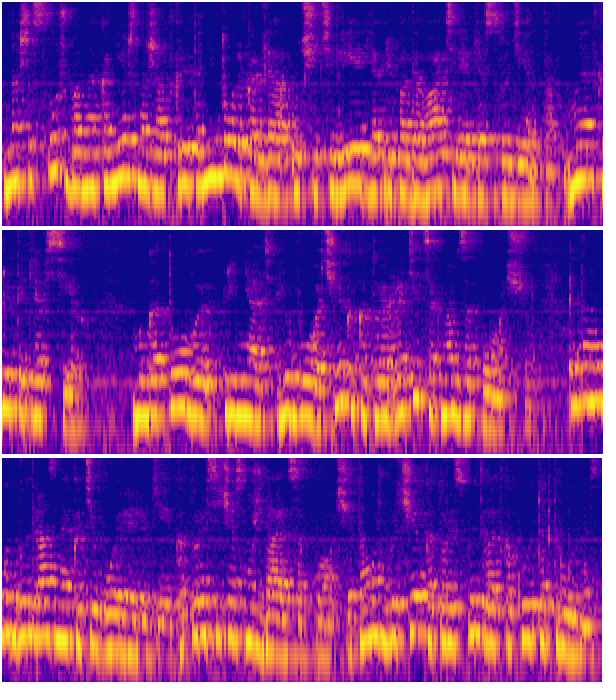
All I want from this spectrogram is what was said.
Наша служба, она, конечно же, открыта не только для учителей, для преподавателей, для студентов. Мы открыты для всех. Мы готовы принять любого человека, который обратится к нам за помощью. Это могут быть разные категории людей, которые сейчас нуждаются в помощи. Это может быть человек, который испытывает какую-то трудность.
